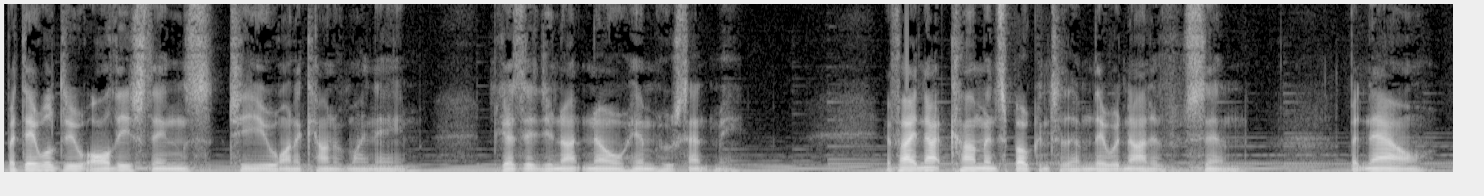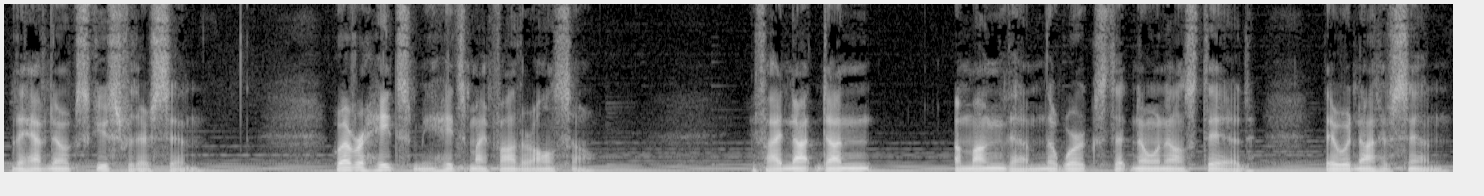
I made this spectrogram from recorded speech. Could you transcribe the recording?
But they will do all these things to you on account of my name, because they do not know him who sent me. If I had not come and spoken to them, they would not have sinned. But now they have no excuse for their sin. Whoever hates me hates my Father also. If I had not done among them the works that no one else did, they would not have sinned.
